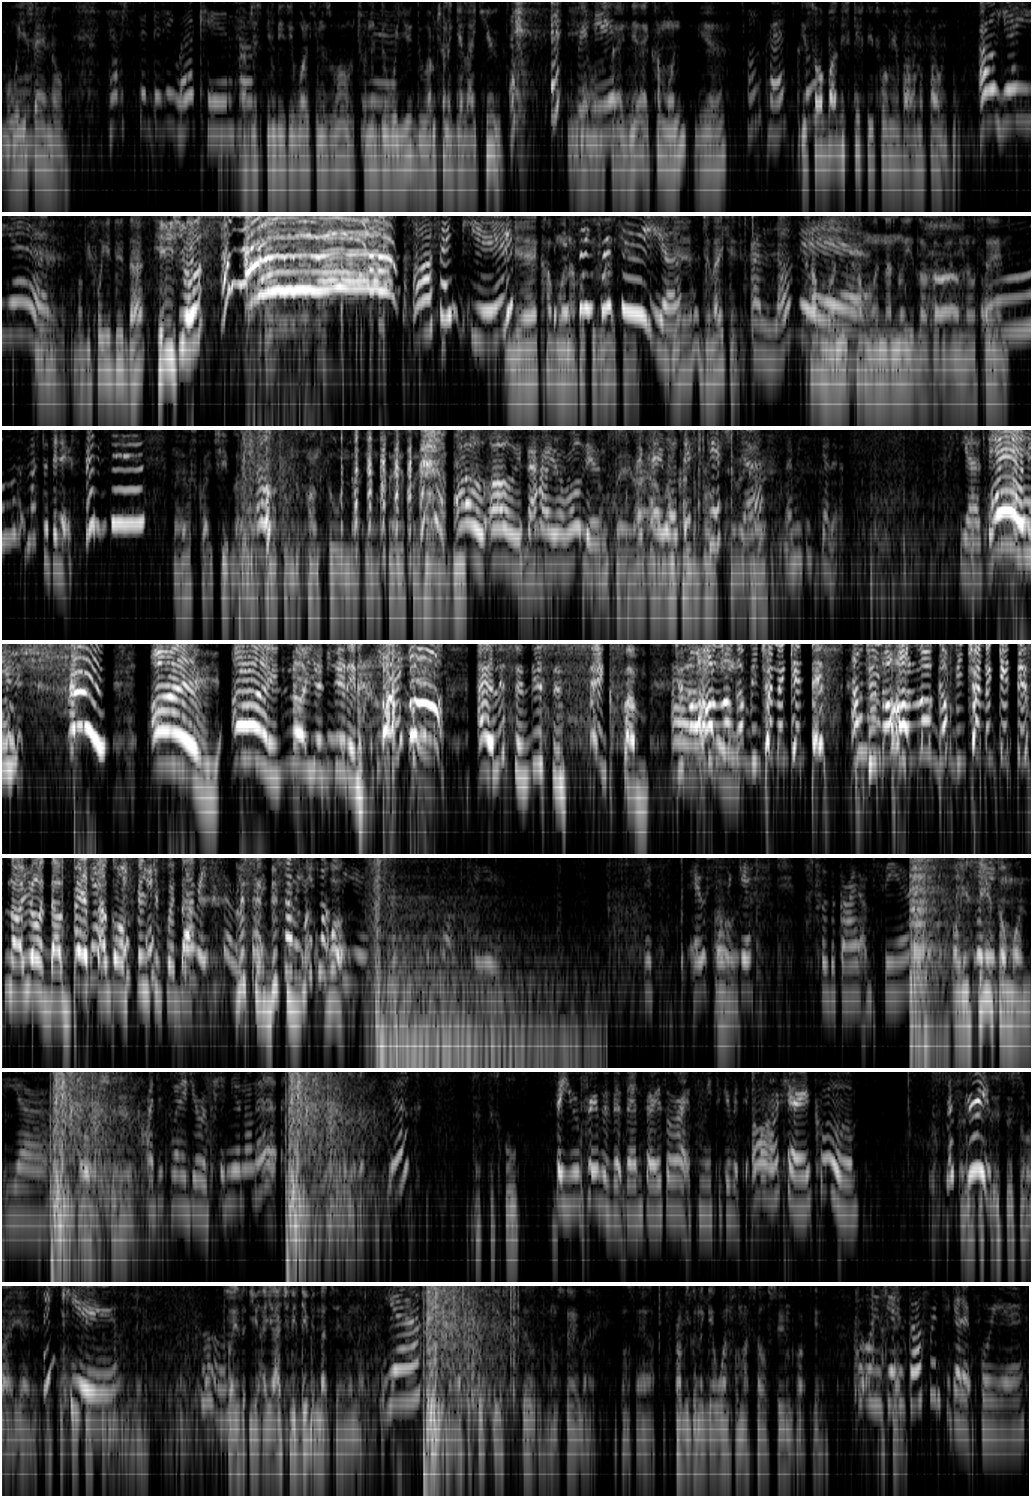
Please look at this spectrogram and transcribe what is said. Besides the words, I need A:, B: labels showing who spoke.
A: What are you saying though?
B: Yeah, I've just been busy working. How-
A: I've just been busy working as well, trying to do what you do. I'm trying to get like you. You know what I'm saying? Yeah, come on. Yeah.
B: Okay.
A: It's all about this gift you told me about on the phone.
B: Oh yeah, yeah, yeah.
A: Yeah. But before you do that, here's yours.
B: Oh, ah! oh thank you.
A: Yeah, come
B: This
A: on. I
B: so
A: hope you like it.
B: pretty.
A: Yeah, do you like it?
B: I love it.
A: Come on, come on. I know you love it, man. You know what I'm saying?
B: Ooh, it must have been expensive.
A: No, it was quite cheap, like
B: Oh.
A: from the pound store and that, you know what I'm saying? So it's not that deep.
B: Oh, oh, is that how you're
A: You know
B: rolling?
A: I'm saying?
B: Okay,
A: I,
B: well, this gift, yeah.
A: reckon?
B: Let me just get it. Yeah, this
A: Oh
B: gift.
A: shit! Oi! Oi! No, you
B: Do you-
A: didn't.
B: do you like it?
A: hey, listen, this is sick, fam. Do you
B: Oh,
A: know how long I've been trying to get this?
B: Oh,
A: Do you
B: no.
A: know how long I've been trying to get this? Now you're the best.
B: Yeah,
A: I gotta
B: it's-
A: thank you for that.
B: Sorry, sorry.
A: Listen,
B: sorry.
A: this
B: sorry,
A: is my,
B: it's not
A: what?
B: for you. It's not for you. It's it was just
A: Oh.
B: a gift for the guy that I'm seeing.
A: Oh, you
B: just
A: seeing someone?
B: Yeah.
A: Oh shit!
B: I just wanted your opinion on it. Yeah.
A: It's cool.
B: So you approve of it then? So it's all right for me to give it to. Oh, okay, cool. That's
A: It's,
B: great.
A: it's, it's, it's all right. Yeah. It's, it's
B: Thank
A: cool
B: you.
A: gift and that, yeah.
B: Cool.
A: So is it, you, are you actually giving that to him and that?
B: yeah.
A: That's a sick gift still. You know what I'm saying? Like, you know what I'm saying? I'm probably gonna get one for myself soon, but yeah.
B: But or you
A: That's
B: get
A: it.
B: your girlfriend to get it for you.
